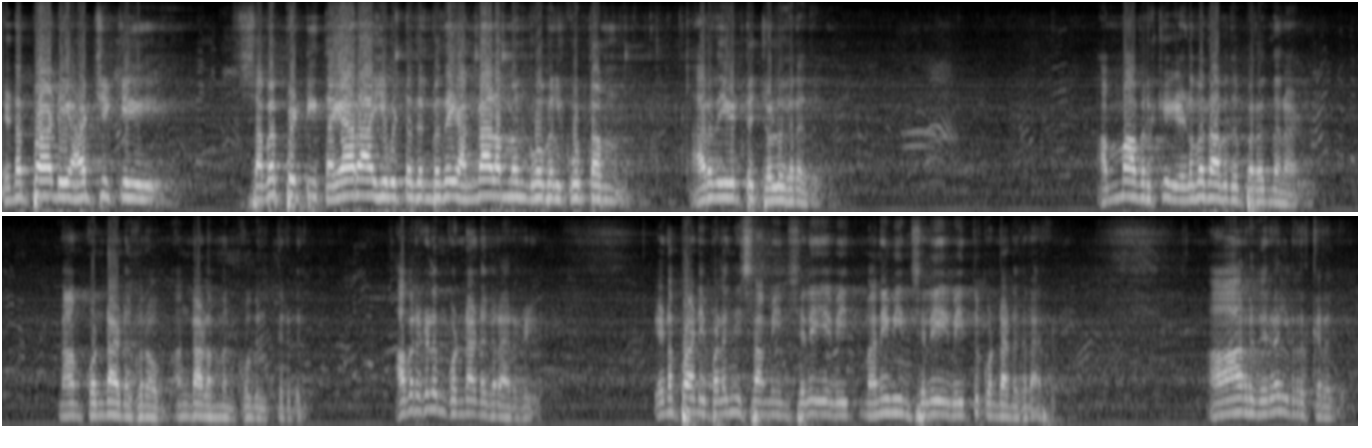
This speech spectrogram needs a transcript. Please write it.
எடப்பாடி ஆட்சிக்கு சவப்பெட்டி தயாராகிவிட்டது என்பதை அங்காளம்மன் கோவில் கூட்டம் அறுதியிட்டு சொல்லுகிறது. அம்மாவிற்கு எழுபதாவது பிறந்த நாள். நாம் கொண்டாடுகிறோம் அங்காளம்மன் கோவில் தெருவில். அவர்களும் கொண்டாடுகிறார்கள். எடப்பாடி பழனிசாமியின் சிலையை வை மனைவியின் சிலையை வைத்து கொண்டாடுகிறார்கள். ஆறு விரல் இருக்கிறது.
